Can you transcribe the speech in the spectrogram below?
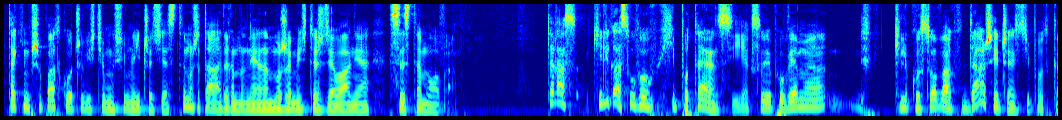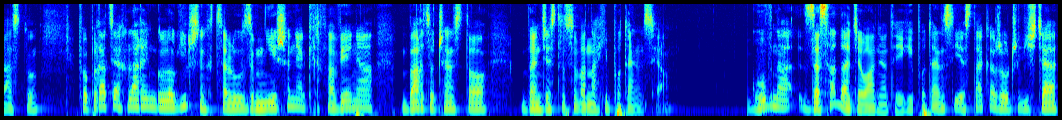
W takim przypadku oczywiście musimy liczyć się z tym, że ta adrenalina może mieć też działanie systemowe. Teraz kilka słów o hipotensji. Jak sobie powiemy kilku słowach w dalszej części podcastu, w operacjach laryngologicznych w celu zmniejszenia krwawienia bardzo często będzie stosowana hipotensja. Główna zasada działania tej hipotensji jest taka, że oczywiście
